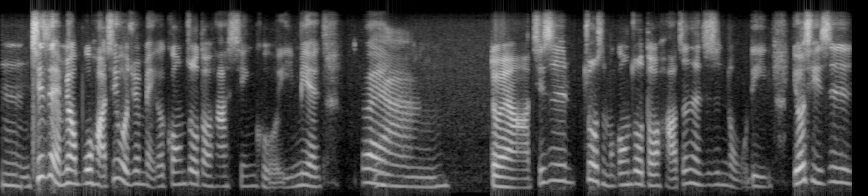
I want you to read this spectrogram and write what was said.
嗯，其实也没有不好，其实我觉得每个工作都有他辛苦的一面。对啊。嗯对啊，其实做什么工作都好，真的就是努力。尤其是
